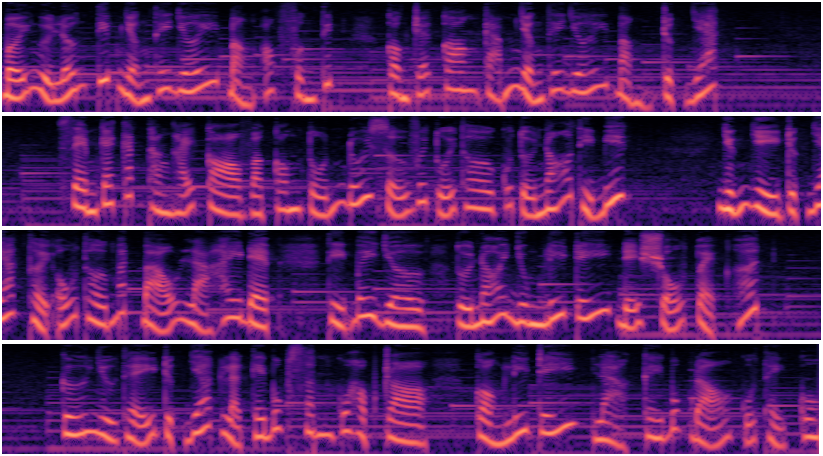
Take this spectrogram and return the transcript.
bởi người lớn tiếp nhận thế giới bằng óc phân tích, còn trẻ con cảm nhận thế giới bằng trực giác. Xem cái cách thằng Hải Cò và con Tuấn đối xử với tuổi thơ của tụi nó thì biết. Những gì trực giác thời ấu thơ mách bảo là hay đẹp thì bây giờ tụi nó dùng lý trí để sổ toẹt hết. Cứ như thể trực giác là cây bút xanh của học trò, còn lý trí là cây bút đỏ của thầy cô.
